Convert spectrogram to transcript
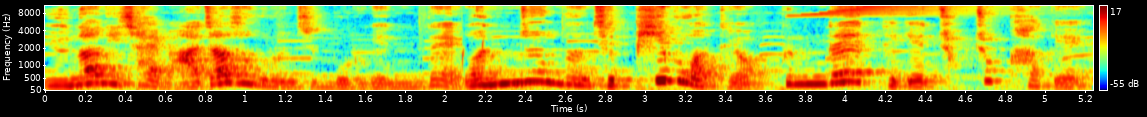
유난히 잘 맞아서 그런지 모르겠는데 완전 그냥 제 피부 같아요. 근데 되게 촉촉하게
